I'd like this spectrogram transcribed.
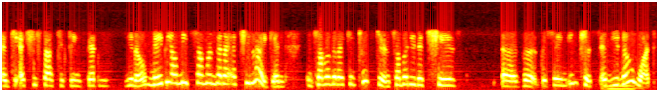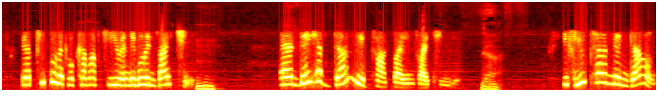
and to actually start to think that you know maybe I'll meet someone that I actually like and and someone that I can talk to and somebody that shares uh, the the same interests. And you know what? There are people that will come up to you and they will invite you, Mm. and they have done their part by inviting you. Yeah. If you turn them down,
